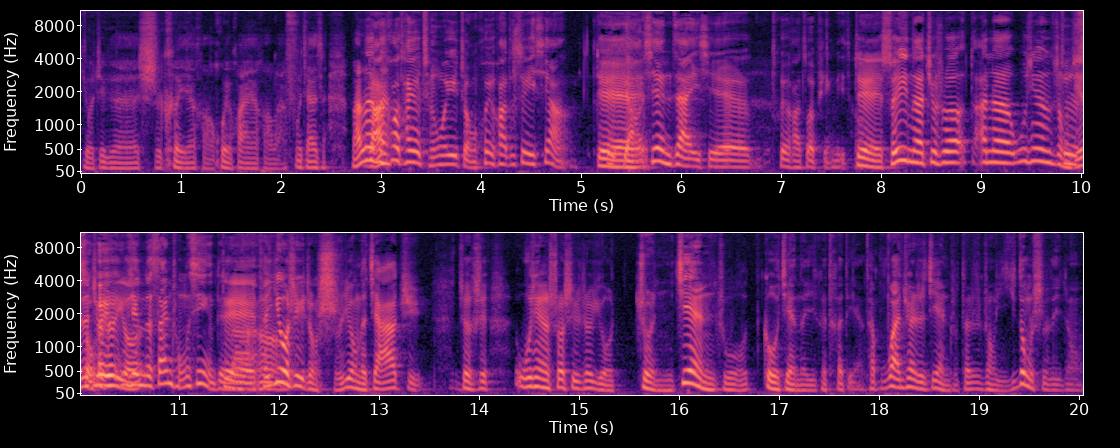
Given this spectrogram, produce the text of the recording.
有这个石刻也好，绘画也好吧，附加上。完了呢，然后它又成为一种绘画的对象，对表现在一些绘画作品里头。对，所以呢，就说按照吴先生总结的，就是所谓无限有的三重性，对吧？嗯它又是一种实用的家具。就是吴先生说是一种有准建筑构建的一个特点，它不完全是建筑，它是一种移动式的一种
